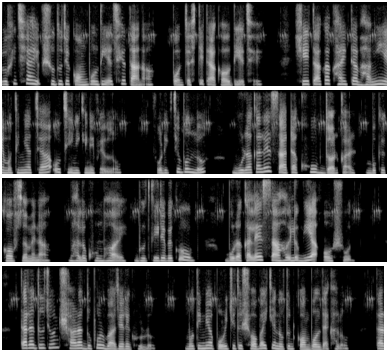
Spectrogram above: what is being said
রফিদ সাহেব শুধু যে কম্বল দিয়েছে তা না, পঞ্চাশটি টাকাও দিয়েছে। সেই টাকা খানিকটা ভাঙিয়ে মতিমিয়া চা ও চিনি কিনে ফেলল। যে বলল বুড়াকালে চাটা খুব দরকার, বুকে কফ জমে না, ভালো ঘুম হয়, বুঝলি রে বেকুব? বুড়াকালে চা হইল গিয়া ওষুধ। তারা দুজন সারা দুপুর বাজারে ঘুরল। মতিমিয়া পরিচিত সবাইকে নতুন কম্বল দেখাল। তার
